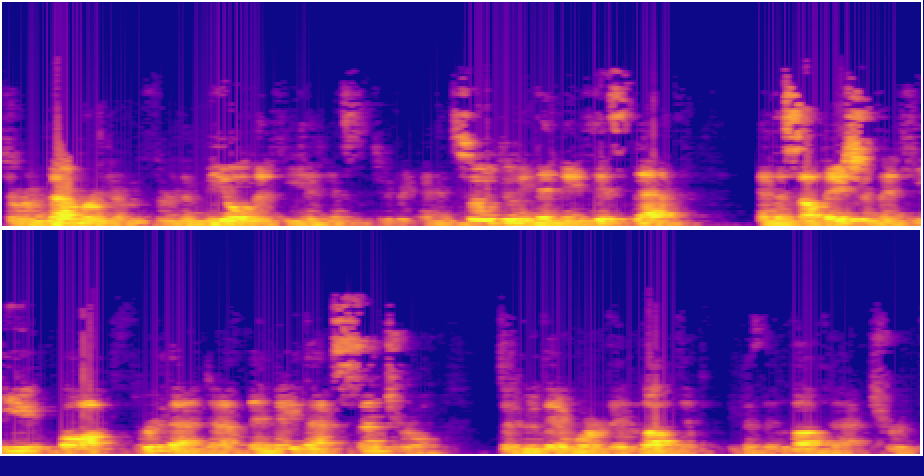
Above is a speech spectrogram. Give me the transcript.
to remember him through the meal that he had instituted. And in so doing, they made his death and the salvation that he bought through that death, they made that central to who they were. They loved it because they loved that truth.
